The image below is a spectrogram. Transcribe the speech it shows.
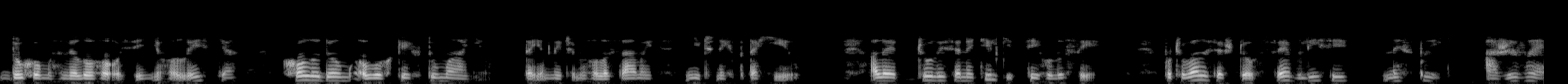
духом гнилого осіннього листя, холодом вогких туманів, таємничими голосами нічних птахів. Але чулися не тільки ці голоси. Почувалося, що все в лісі не спить, а живе,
